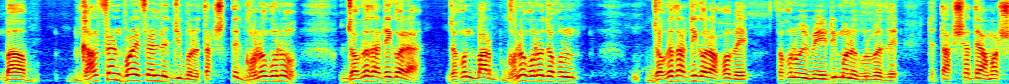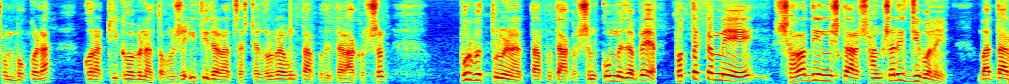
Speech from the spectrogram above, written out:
বা গার্লফ্রেন্ড বয়ফ্রেন্ডের জীবনে তার সাথে ঘন ঘন ঝগড়াঝাটি করা, যখন বার, ঘন ঘন যখন ঝগড়াঝাটি করা হবে, তখন ওই মেয়েটি মনে করবে যে তার সাথে আমার সম্পর্কটা করা ঠিক হবে না, তখন সে ইতি টানার চেষ্টা করবে এবং তার প্রতি তার আকর্ষণ পূর্বের তুলনায় তার প্রতি আকর্ষণ কমে যাবে। প্রত্যেকটা মেয়ে সারাদিন তার সাংসারিক জীবনে বা তার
